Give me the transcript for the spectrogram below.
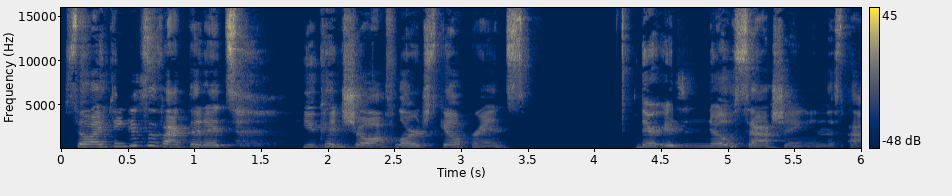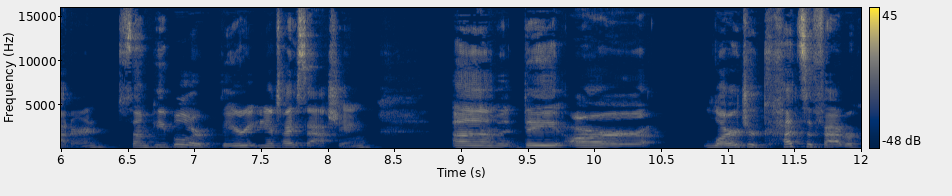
So I think it's the fact that it's you can show off large scale prints there is no sashing in this pattern. Some people are very anti sashing. Um, they are larger cuts of fabric,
